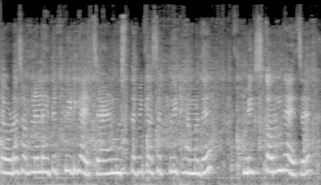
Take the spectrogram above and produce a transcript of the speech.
तेवढंच आपल्याला इथे पीठ घ्यायचं आहे आणि मस्तपैकी असं पीठ ह्यामध्ये मिक्स करून घ्यायचं आहे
